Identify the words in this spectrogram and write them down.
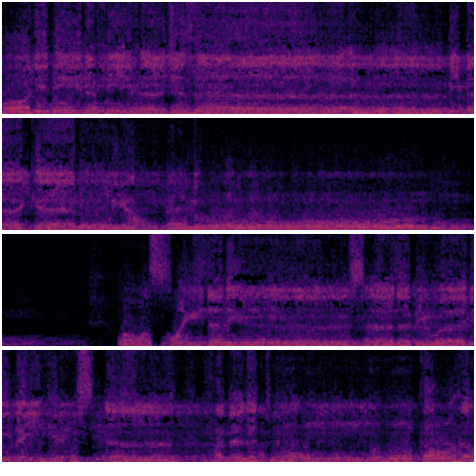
خالدين فيها جزاء بما كانوا يعملون ووصينا الإنسان بوالديه حسنا حملته أمه كرها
